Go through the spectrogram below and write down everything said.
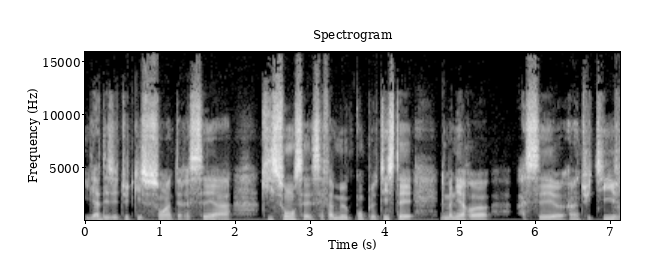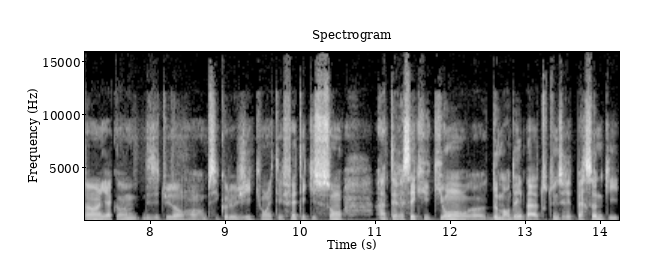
il y a des études qui se sont intéressées à qui sont ces, fameux complotistes et de manière euh, assez euh, intuitive, hein, il y a quand même des études en, psychologie qui ont été faites et qui se sont intéressés, qui, ont euh, demandé bah, à toute une série de personnes qui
